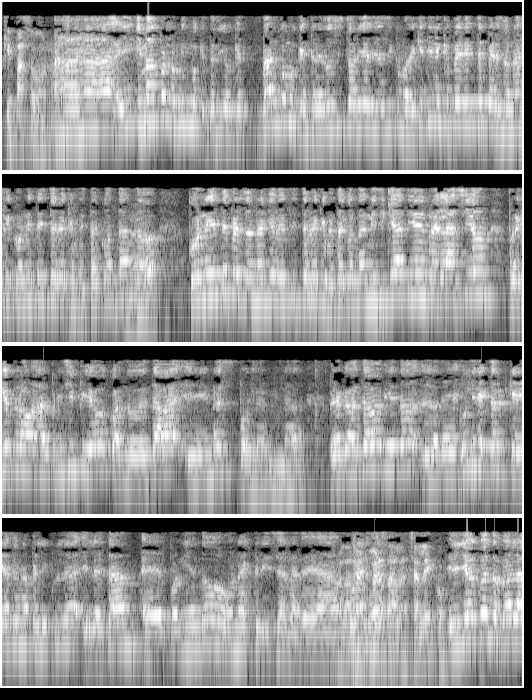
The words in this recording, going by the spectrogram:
¿qué pasó, no? Ajá, y, y más por lo mismo que te digo, que van como que entre dos historias y así como de qué tiene que ver este personaje con esta historia que me está contando, con este personaje de esta historia que me está contando, ni siquiera tienen relación. Por ejemplo, al principio cuando estaba, y no es spoiler ni nada, pero cuando estaba viendo lo de un director que quería hacer una película y le estaban eh, poniendo una actriz a la de a A la de fuerza, a la chaleco. y yo cuando veo la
